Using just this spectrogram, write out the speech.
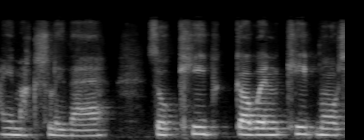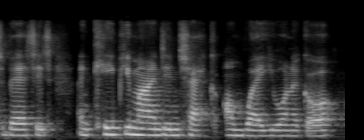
i am actually there. So keep going keep motivated and keep your mind in check on where you want to go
